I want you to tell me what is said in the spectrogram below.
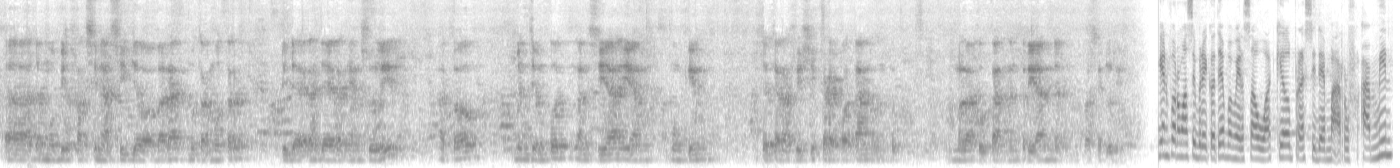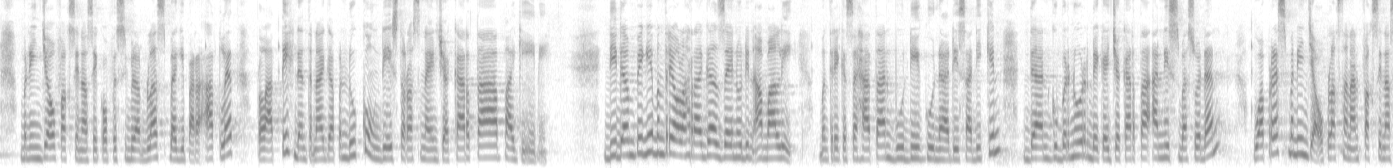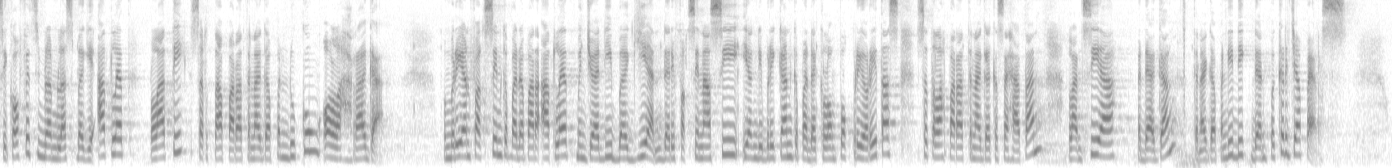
uh, ada mobil vaksinasi Jawa Barat muter-muter di daerah-daerah yang sulit atau menjemput lansia yang mungkin secara fisik kerepotan untuk melakukan antrian dan prosedur ini. Informasi berikutnya pemirsa Wakil Presiden Ma'ruf Amin meninjau vaksinasi COVID-19 bagi para atlet, pelatih, dan tenaga pendukung di Istora Senayan Jakarta pagi ini. Didampingi Menteri Olahraga Zainuddin Amali, Menteri Kesehatan Budi Gunadi Sadikin, dan Gubernur DKI Jakarta Anies Baswedan, Wapres meninjau pelaksanaan vaksinasi COVID-19 bagi atlet, pelatih, serta para tenaga pendukung olahraga. Pemberian vaksin kepada para atlet menjadi bagian dari vaksinasi yang diberikan kepada kelompok prioritas setelah para tenaga kesehatan, lansia, pedagang, tenaga pendidik, dan pekerja pers.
